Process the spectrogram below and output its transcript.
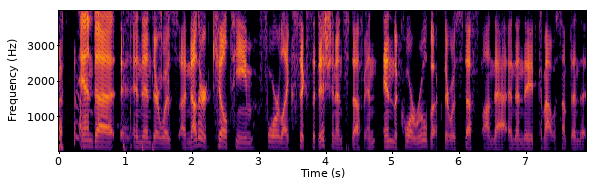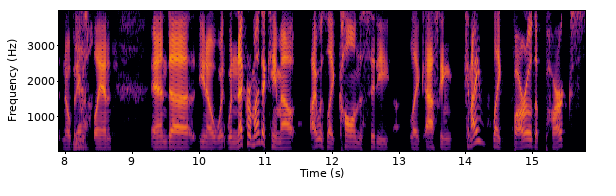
and uh, and then there was another kill team for like sixth edition and stuff. And in the core rulebook, there was stuff on that. And then they'd come out with something that nobody yeah. was playing. And uh, you know, when, when Necromunda came out, I was like calling the city like asking, can I like borrow the parks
